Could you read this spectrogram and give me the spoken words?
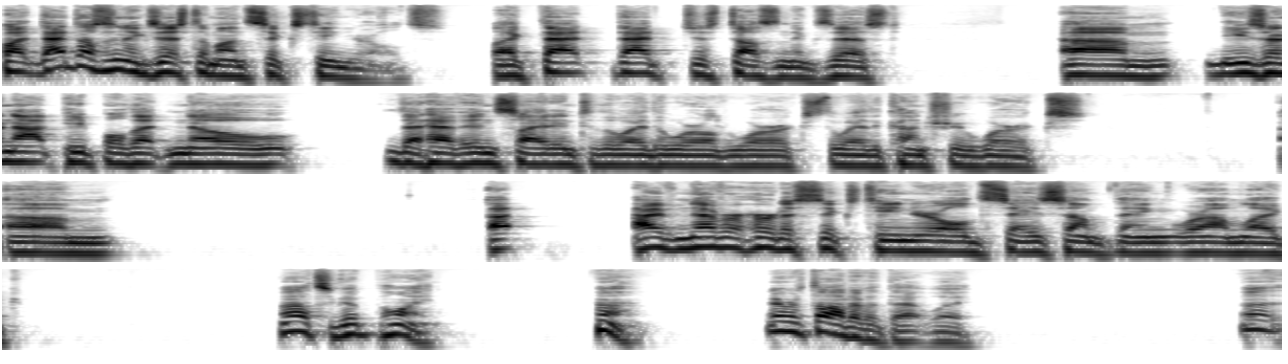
but that doesn't exist among 16 year olds. Like that, that just doesn't exist. Um, these are not people that know, that have insight into the way the world works, the way the country works. Um, I, I've never heard a 16 year old say something where I'm like, well, that's a good point. Huh. Never thought of it that way. Uh,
